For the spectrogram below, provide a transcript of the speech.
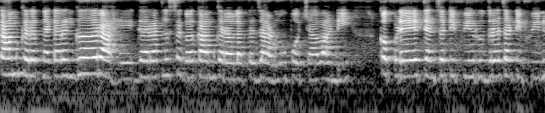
काम करत नाही. कारण घर आहे घरातलं सगळं काम करावं लागतं. झाडू पोछा भांडी कपडे त्यांचं टिफिन रुद्राचा टिफिन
